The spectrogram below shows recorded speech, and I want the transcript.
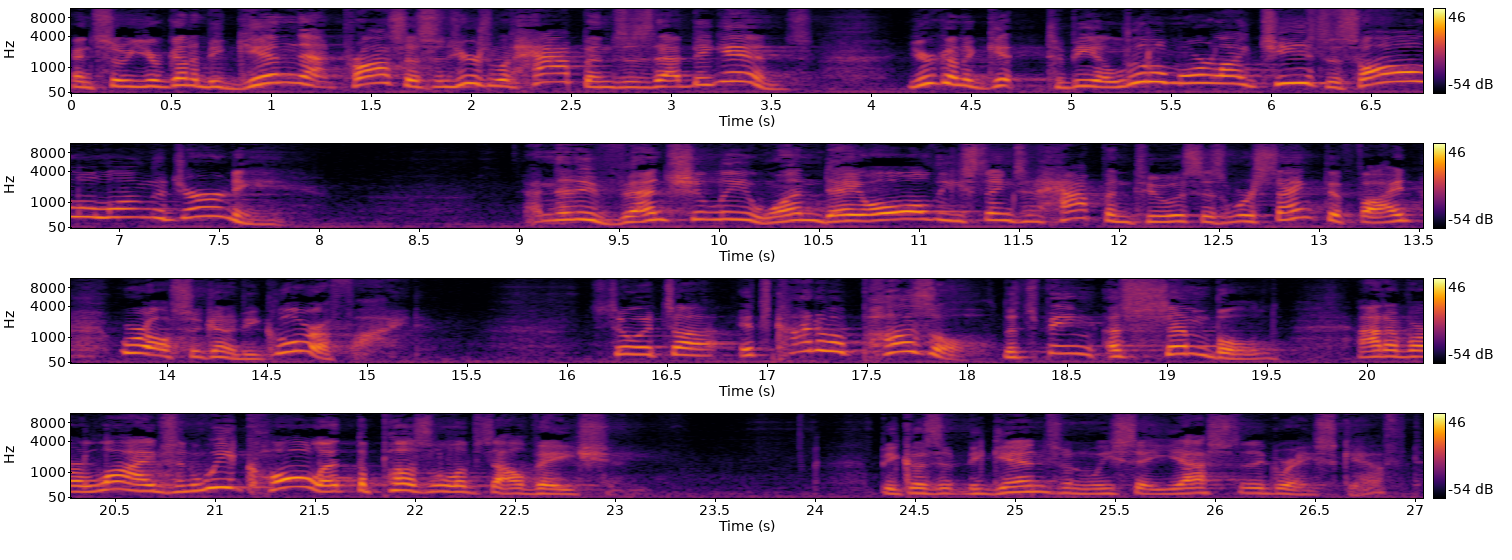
And so you're going to begin that process. And here's what happens as that begins. You're going to get to be a little more like Jesus all along the journey. And then eventually, one day, all these things that happen to us as we're sanctified, we're also going to be glorified. So it's, a, it's kind of a puzzle that's being assembled out of our lives, and we call it the puzzle of salvation because it begins when we say yes to the grace gift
